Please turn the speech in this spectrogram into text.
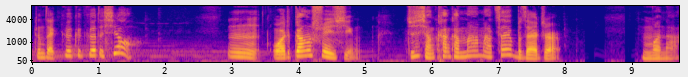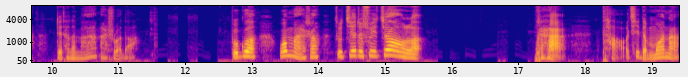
正在咯咯咯的笑。嗯，我这刚睡醒，只是想看看妈妈在不在这儿。”莫娜对她的妈妈说道。“不过我马上就接着睡觉了。”哈哈，淘气的莫娜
